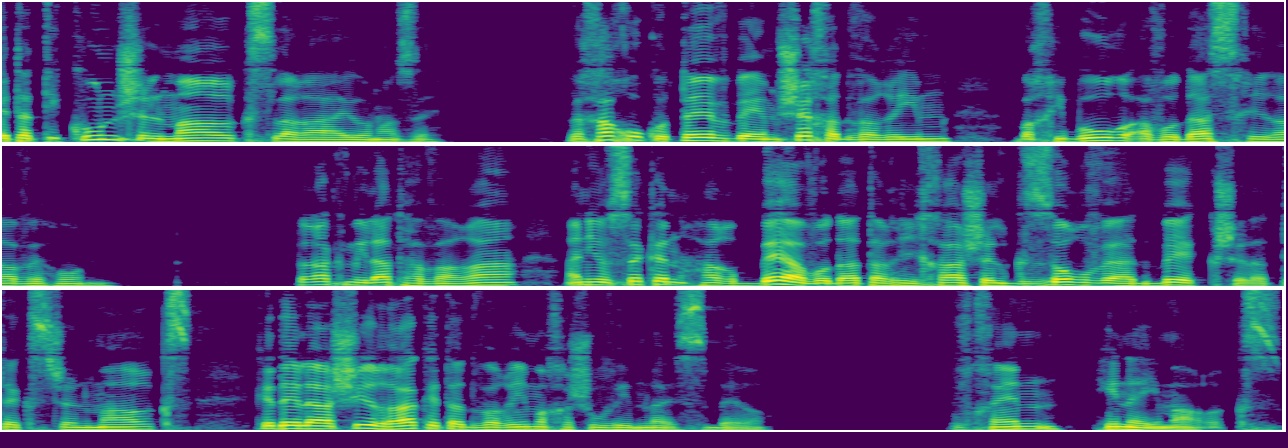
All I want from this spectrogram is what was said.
את התיקון של מרקס לרעיון הזה. וכך הוא כותב בהמשך הדברים בחיבור עבודה שכירה והון. ורק מילת הבהרה, אני עושה כאן הרבה עבודת עריכה של גזור והדבק של הטקסט של מרקס, כדי להשאיר רק את הדברים החשובים להסבר. ובכן, הנה מרקס.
